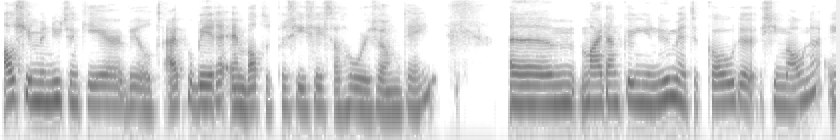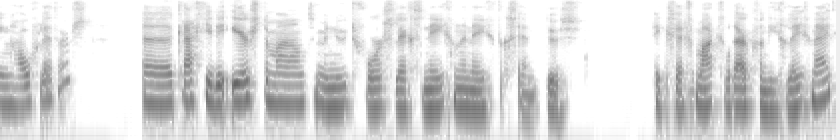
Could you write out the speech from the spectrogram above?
als je Minuut een keer wilt uitproberen, en wat het precies is, dat hoor je zo meteen. Um, maar dan kun je nu met de code Simone in hoofdletters krijg je de eerste maand minuut voor slechts 99 cent. Dus ik zeg, maak gebruik van die gelegenheid.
